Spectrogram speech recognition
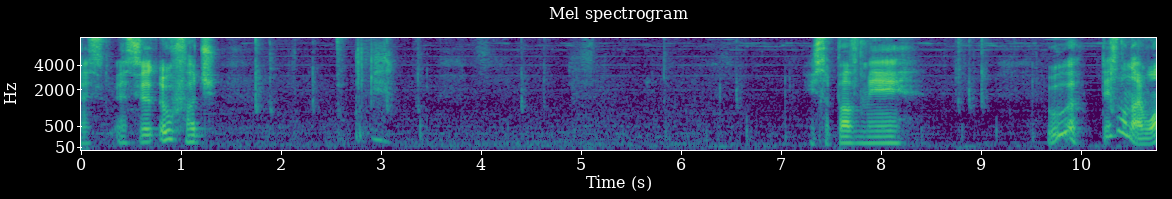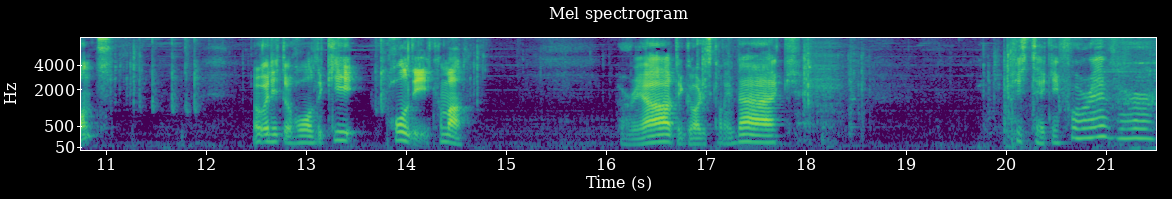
It's, it's. Ooh, fudge. He's above me. Ooh, this one I want. Oh, I need to hold the key. Hold E, come on. Hurry up, the guard is coming back. He's taking forever.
